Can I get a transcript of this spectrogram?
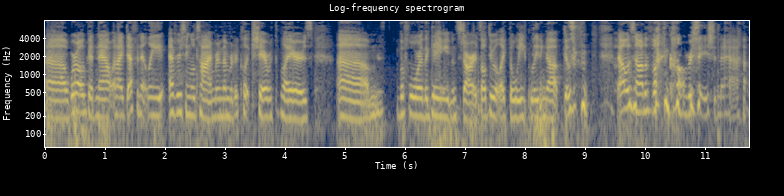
Uh, we're all good now, and I definitely every single time remember to click share with the players um, before the game even starts. I'll do it like the week leading up because that was not a fun conversation to have.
